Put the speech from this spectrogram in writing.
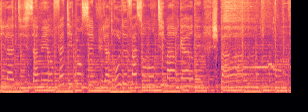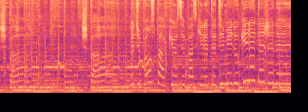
il a dit ça, mais en fait il pensait. Puis la drôle de façon dont il m'a regardé. Je pas, je pas, je pas. Mais tu penses pas que c'est parce qu'il était timide ou qu'il était gêné?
